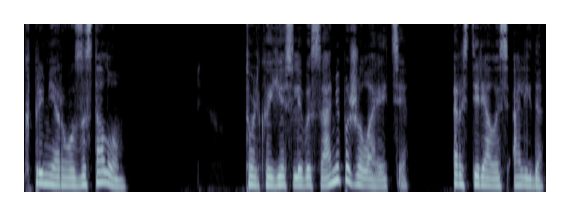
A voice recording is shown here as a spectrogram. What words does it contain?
к примеру, за столом. Только если вы сами пожелаете, растерялась Алида.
